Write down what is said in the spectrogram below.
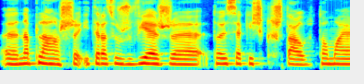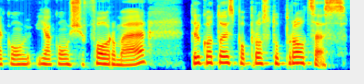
e, na planszy i teraz już wiesz, że to jest jakiś kształt, to ma jaką, jakąś formę, tylko to jest po prostu proces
